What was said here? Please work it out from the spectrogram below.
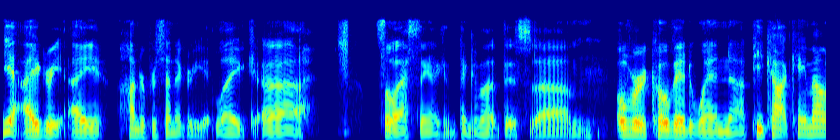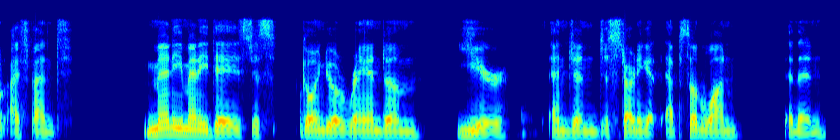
Yeah, I agree. I 100% agree. Like, uh, it's the last thing I can think about this. Um, over COVID, when uh, Peacock came out, I spent many, many days just going to a random year and then just starting at episode one and then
